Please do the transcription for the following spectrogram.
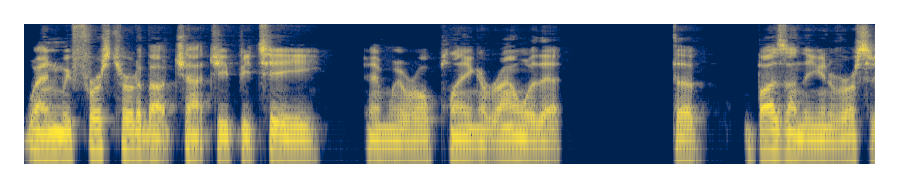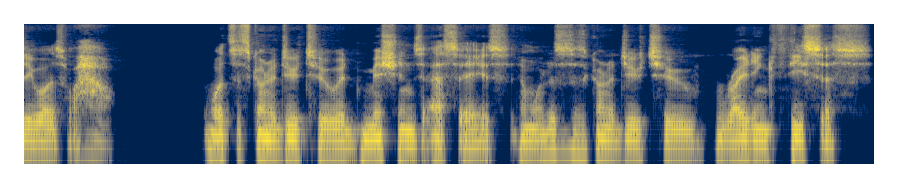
When we first heard about ChatGPT and we were all playing around with it, the buzz on the university was, wow, what's this going to do to admissions essays? And what is this going to do to writing thesis?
